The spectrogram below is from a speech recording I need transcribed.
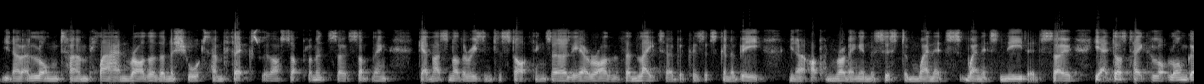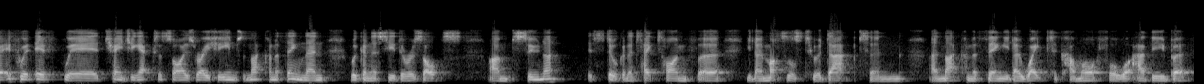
you know, a long term plan rather than a short term fix with our supplements. So it's something again, that's another reason to start things earlier rather than later because it's going to be you know up and running in the system when it's when it's needed. So yeah, it does take a lot longer. If we're if we're changing exercise regimes and that kind of thing, then we're going to see the results um, sooner it's still going to take time for you know muscles to adapt and and that kind of thing. You know, weight to come off or what have you. But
